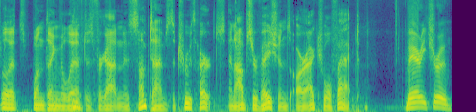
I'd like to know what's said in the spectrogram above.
Well, that's one thing the left has forgotten is sometimes the truth hurts and observations are actual fact. Very true.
